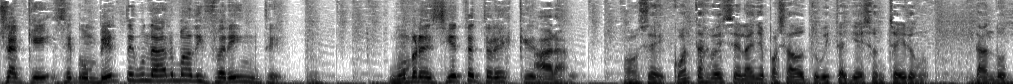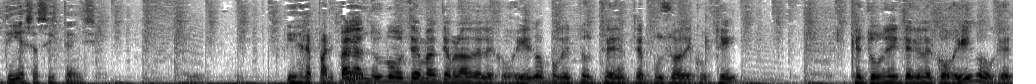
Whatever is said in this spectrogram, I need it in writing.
O sea que se convierte en un arma diferente. Un hombre de 7-3 que. Ahora, José, ¿cuántas veces el año pasado tuviste a Jason Taylor dando 10 asistencias? Y repartiendo. Venga, tú no te te hablado del escogido porque tú te, te puso a discutir. Que tú dijiste que el escogido. Que...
